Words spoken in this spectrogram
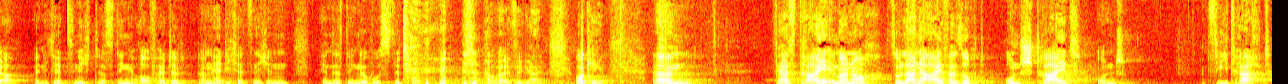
Ja, wenn ich jetzt nicht das Ding auf hätte, dann hätte ich jetzt nicht in, in das Ding gehustet. Aber ist egal. Okay. Ähm, Vers 3 immer noch, solange Eifersucht und Streit und Zwietracht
